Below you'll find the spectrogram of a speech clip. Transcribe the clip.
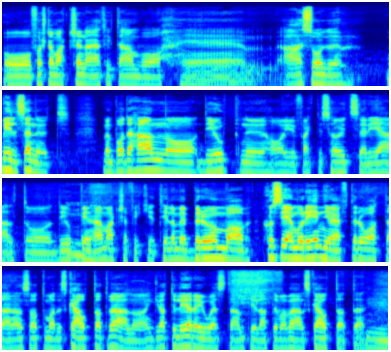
Och första matcherna, jag tyckte han var... Eh, ja, han såg vilsen ut. Men både han och Diop nu har ju faktiskt höjt sig rejält. Och Diop mm. i den här matchen fick ju till och med beröm av José Mourinho efteråt. Där han sa att de hade scoutat väl. Och han gratulerar ju West Ham till att det var väl scoutat där. Mm.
